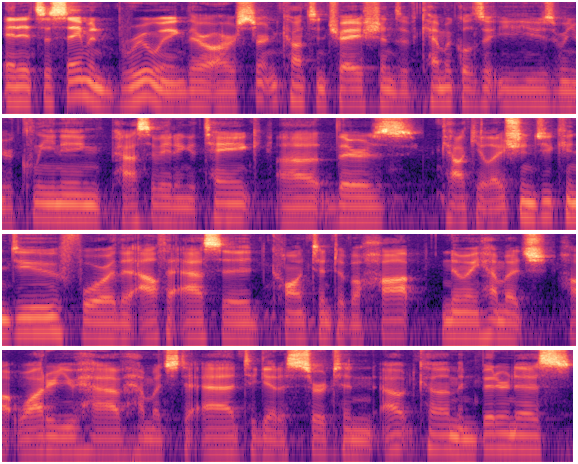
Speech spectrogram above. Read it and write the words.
And it's the same in brewing. There are certain concentrations of chemicals that you use when you're cleaning, passivating a tank. Uh, there's calculations you can do for the alpha acid content of a hop, knowing how much hot water you have, how much to add to get a certain outcome in bitterness.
